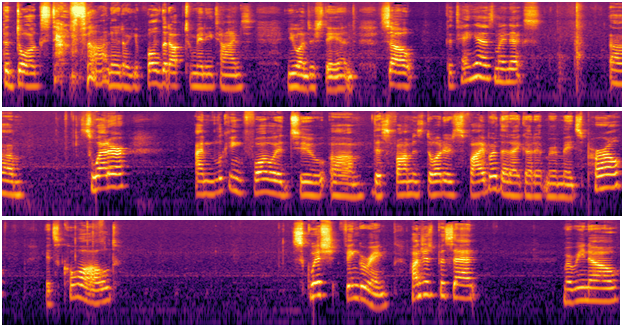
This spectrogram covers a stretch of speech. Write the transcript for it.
the dog steps on it or you fold it up too many times. You understand. So the Tanya is my next um, sweater. I'm looking forward to um, this Farmer's Daughter's fiber that I got at Mermaid's Purl. It's called Squish Fingering. 100% merino,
